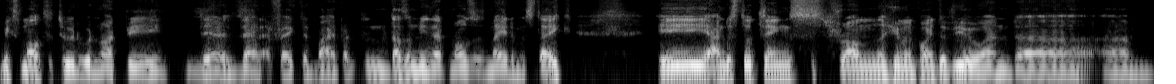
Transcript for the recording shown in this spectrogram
mixed multitude would not be there that affected by it. But it doesn't mean that Moses made a mistake. He understood things from the human point of view, and uh, um,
